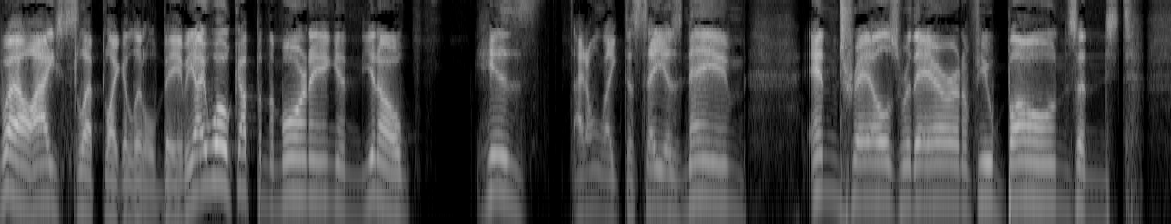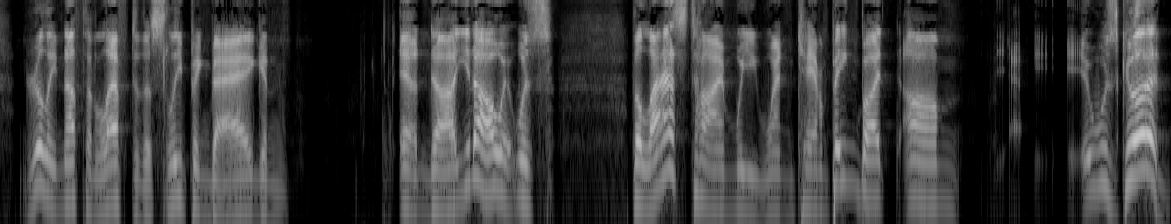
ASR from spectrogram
well, I slept like a little baby. I woke up in the morning and, you know, his, I don't like to say his name, entrails were there and a few bones and really nothing left of the sleeping bag. And, and, uh, you know, it was the last time we went camping, but, um, it was good.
